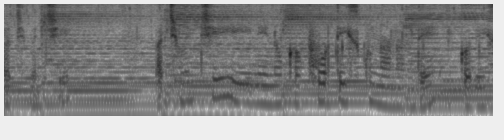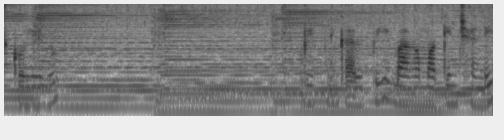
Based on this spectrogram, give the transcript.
పచ్చిమిర్చి. పచ్చిమిర్చి నేను ఒక ఫోర్ తీసుకున్నాను అంతే ఎక్కువ తీసుకోలేదు. వీటిని కలిపి బాగా మగ్గించండి.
